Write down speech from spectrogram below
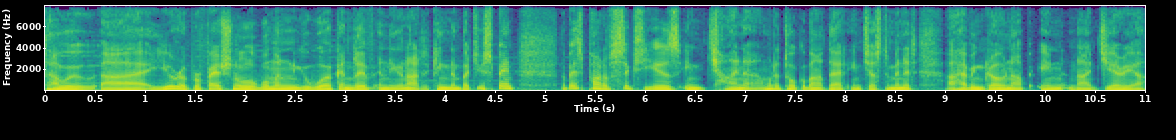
Taiwo, uh, you're a professional woman. You work and live in the United Kingdom, but you spent the best part of six years in China. I want to talk about that in just a minute, uh, having grown up in Nigeria.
